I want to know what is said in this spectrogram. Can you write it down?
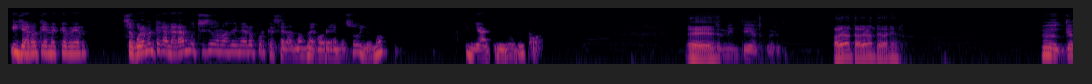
y ya no tiene que ver, seguramente ganarán muchísimo más dinero porque serán los mejores en lo suyo, ¿no? Y aquí lo dejo. Eh, Totalmente de acuerdo. adelante, adelante, Daniel. No, de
